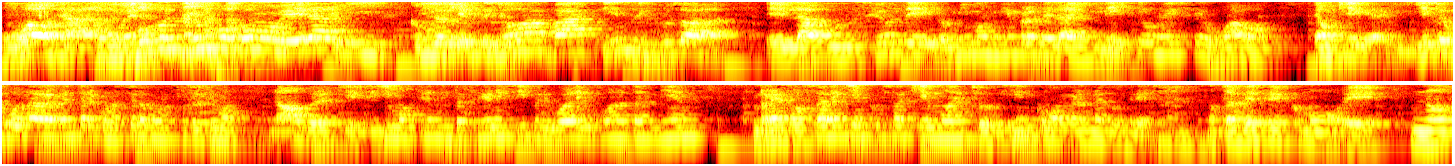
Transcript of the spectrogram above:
wow, o sea, ¿Cómo en era? poco tiempo cómo era y, y ¿Cómo lo que el Señor va, va haciendo, incluso a, eh, la evolución de los mismos miembros de la iglesia, uno dice, wow, y aunque, y eso es bueno realmente reconocerlo, como nosotros decimos, no, pero es que seguimos teniendo imperfecciones, sí, pero igual es bueno también reforzar aquellas cosas que hemos hecho bien como miembros de la congregación. Muchas veces como eh, nos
